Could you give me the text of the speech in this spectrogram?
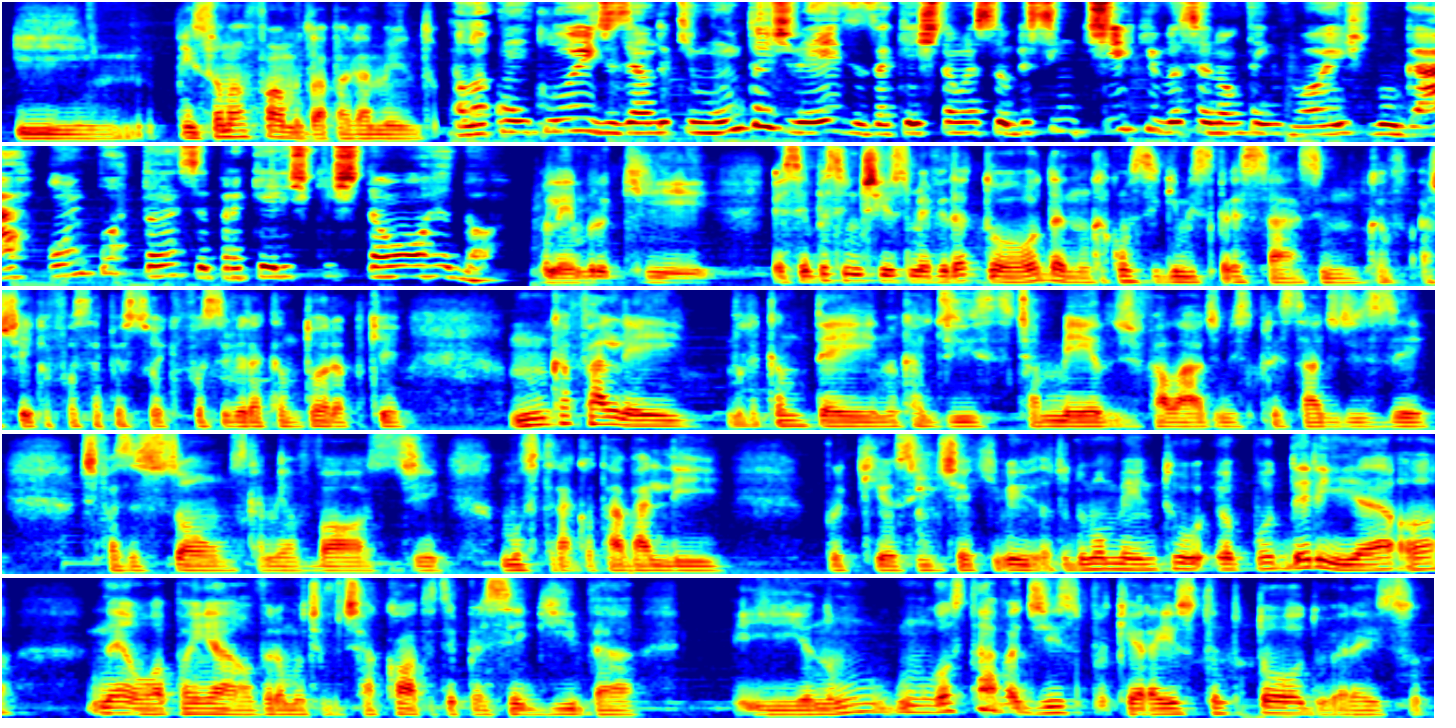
E isso é uma forma do apagamento. Ela conclui dizendo que muitas vezes a questão é sobre sentir que você não tem voz, lugar ou importância para aqueles que estão ao redor. Eu lembro que eu sempre senti isso minha vida toda, nunca consegui me expressar, assim, nunca achei que eu fosse a pessoa que fosse virar cantora, porque nunca falei, nunca cantei, nunca disse, tinha medo de falar, de me expressar, de dizer, de fazer sons com a minha voz, de mostrar que eu tava ali, porque eu sentia que a todo momento eu poderia, ó, né, ou apanhar, ou virar motivo de chacota, ser perseguida. E eu não, não gostava disso, porque era isso o tempo todo, era isso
